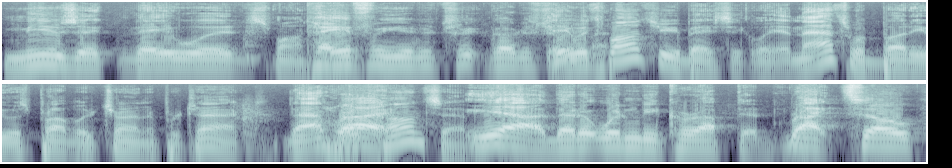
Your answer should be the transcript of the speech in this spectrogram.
music, they would sponsor. pay for you to go to They would sponsor you basically, and that's what Buddy was probably trying to protect. That whole right. concept. Yeah, that it wouldn't be corrupted. Right. So,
